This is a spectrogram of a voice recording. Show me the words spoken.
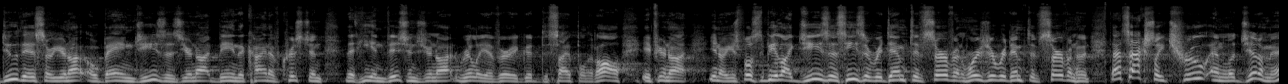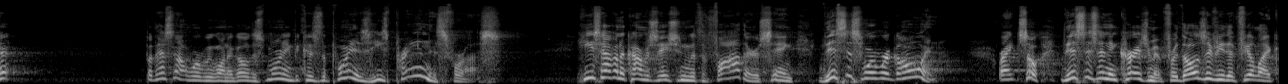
do this or you're not obeying Jesus. You're not being the kind of Christian that he envisions. You're not really a very good disciple at all. If you're not, you know, you're supposed to be like Jesus. He's a redemptive servant. Where's your redemptive servanthood? That's actually true and legitimate. But that's not where we want to go this morning because the point is, he's praying this for us. He's having a conversation with the Father saying, This is where we're going right? So, this is an encouragement for those of you that feel like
